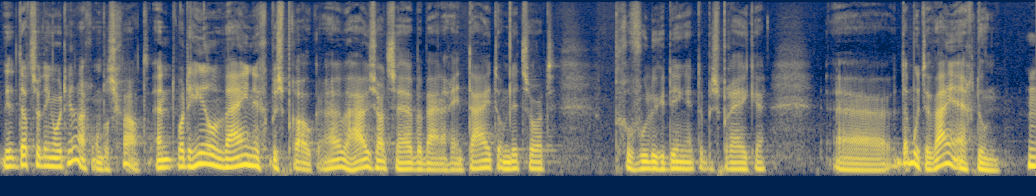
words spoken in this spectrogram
dat, dat soort dingen wordt heel erg onderschat. En het wordt heel weinig besproken. Hè. Huisartsen hebben bijna geen tijd om dit soort gevoelige dingen te bespreken. Eh, dat moeten wij echt doen. Hm.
